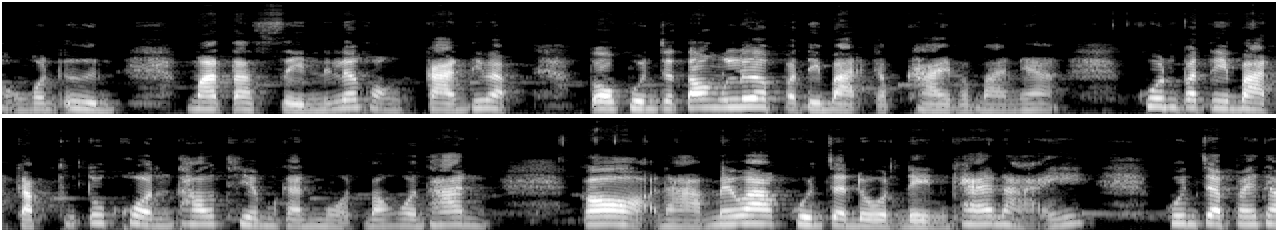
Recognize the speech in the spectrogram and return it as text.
ของคนอื่น มาตัดสินในเรื่องของการที่แบบตัวคุณจะต้องเลือกปฏิบัติกับใครประมาณเนี้ยคุณปฏิบัติกับทุกๆ คนเท่าเทียมกันหมด บางคนท่าน ก็นะไม่ว่าคุณจะโดดเด่นแค่ไหน คุณจะไปท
